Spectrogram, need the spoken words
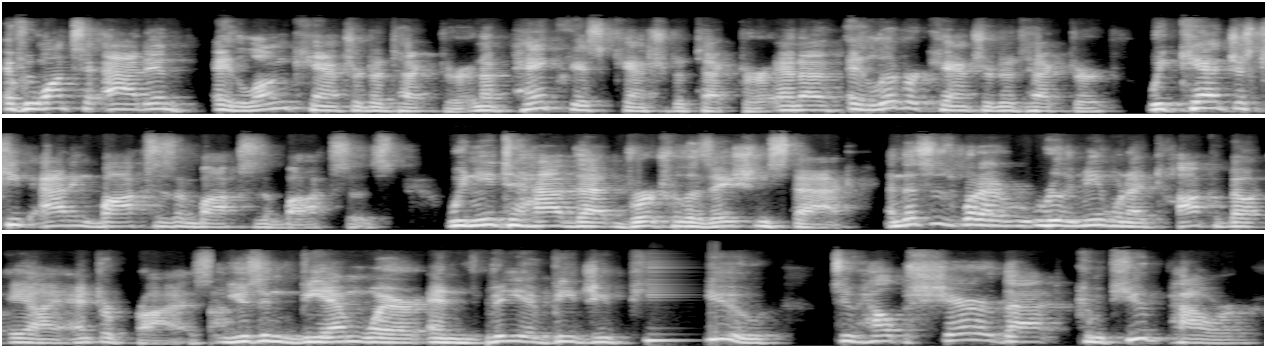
If we want to add in a lung cancer detector and a pancreas cancer detector and a, a liver cancer detector, we can't just keep adding boxes and boxes and boxes. We need to have that virtualization stack. And this is what I really mean when I talk about AI enterprise, using VMware and NVIDIA vGPU to help share that compute power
